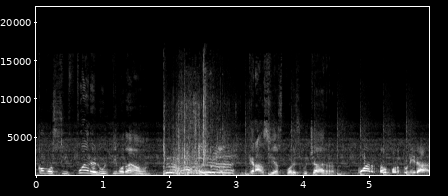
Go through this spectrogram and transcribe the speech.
como si fuera el último down. Gracias por escuchar. Cuarta oportunidad.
